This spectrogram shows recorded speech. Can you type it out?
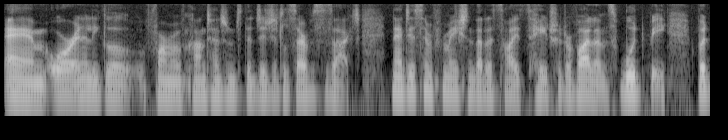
um, or an illegal form of content under the Digital Services Act. Now, disinformation that incites hatred or violence would be, but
